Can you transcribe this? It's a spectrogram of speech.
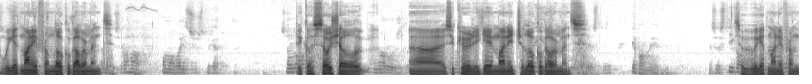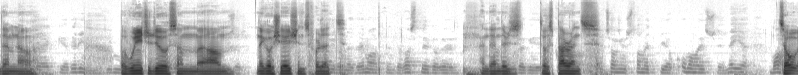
we get money from local government because social uh, security gave money to local governments. So we get money from them now. But we need to do some um, negotiations for that. And then there's those parents. So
